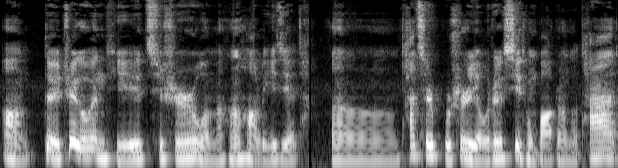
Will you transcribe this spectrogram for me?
嗯，对这个问题，其实我们很好理解它。嗯，它其实不是由这个系统保证的，它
